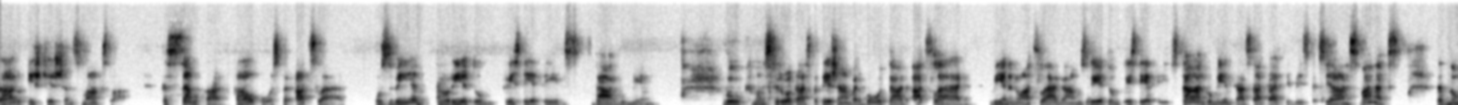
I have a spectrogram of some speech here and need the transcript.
garu izšķiršanas mākslā, kas savukārt kalpos par atslēgu uz vienu no rietumu kristietības dārgumiem. Lūk, mums rokās patiešām var būt tāda atslēga, viena no atslēgām uz rietumu kristietības dārgumiem, kā saka arhibīskaps Jānis Vanaks. Tad nu,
